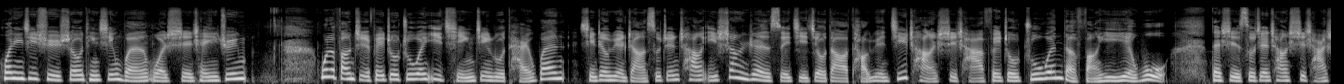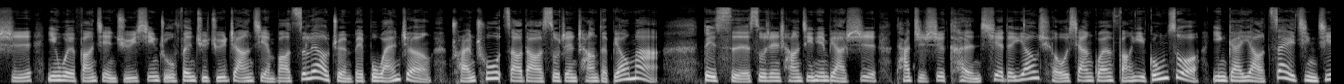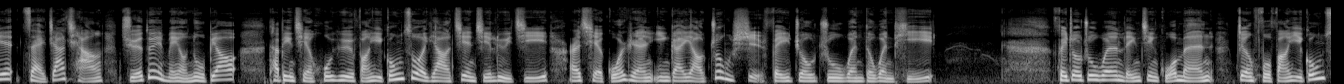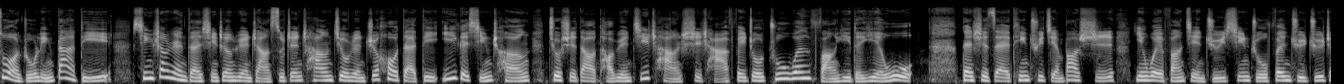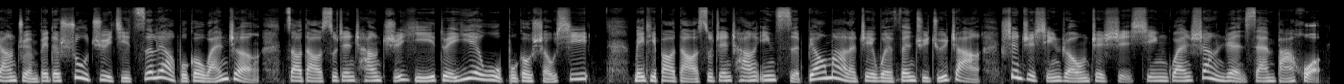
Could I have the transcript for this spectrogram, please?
欢迎继续收听新闻，我是陈怡君。为了防止非洲猪瘟疫情进入台湾，行政院长苏贞昌一上任，随即就到桃园机场视察非洲猪瘟的防疫业务。但是苏贞昌视察时，因为防检局新竹分局局长简报资料准备不完整，传出遭到苏贞昌的彪骂。对此，苏贞昌今天表示，他只是恳切的要求相关防疫工作应该要再进阶、再加强，绝对没有怒标。他并且呼吁防疫工作要见机履级，而且国人。应该要重视非洲猪瘟的问题。非洲猪瘟临近国门，政府防疫工作如临大敌。新上任的行政院长苏贞昌就任之后的第一个行程，就是到桃园机场视察非洲猪瘟防疫的业务。但是在听取简报时，因为防检局新竹分局局长准备的数据及资料不够完整，遭到苏贞昌质疑对业务不够熟悉。媒体报道，苏贞昌因此彪骂了这位分局局长，甚至形容这是新官上任三把火。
